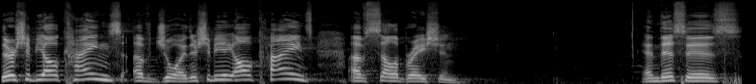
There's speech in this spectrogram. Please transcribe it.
There should be all kinds of joy, there should be all kinds of celebration. And this is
